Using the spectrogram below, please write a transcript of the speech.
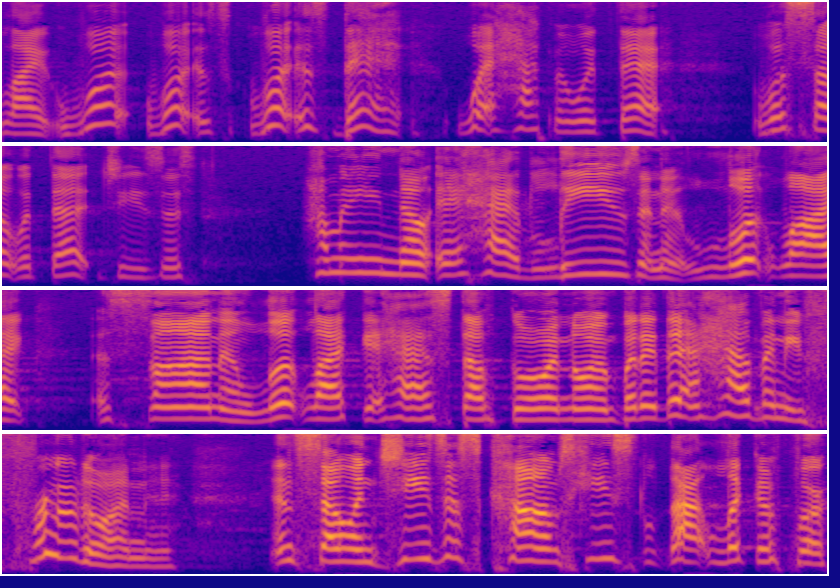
like what, what, is, what is that? What happened with that? What's up with that, Jesus? How many know it had leaves and it looked like a sun and looked like it had stuff going on, but it didn't have any fruit on it? And so when Jesus comes, he's not looking for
